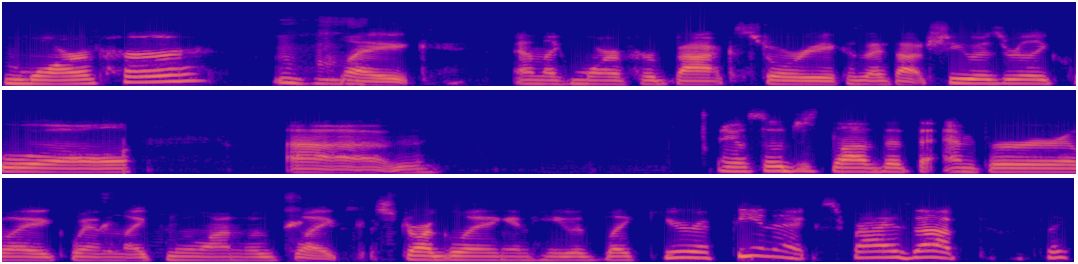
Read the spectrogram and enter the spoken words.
more of her, Mhm. like and like more of her backstory because I thought she was really cool. Um I also just love that the emperor like when like Mulan was like struggling and he was like, You're a phoenix, rise up. It's like,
